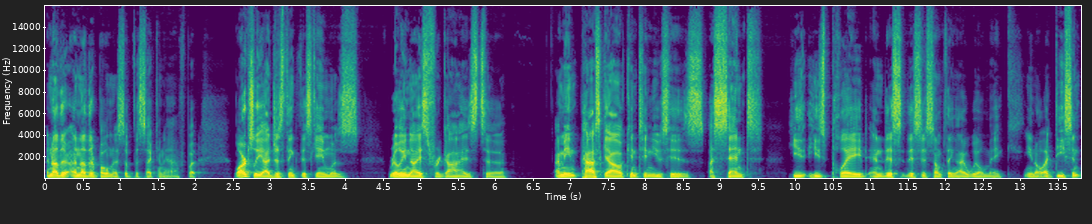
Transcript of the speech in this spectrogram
Another another bonus of the second half, but largely I just think this game was really nice for guys to. I mean, Pascal continues his ascent. He he's played, and this this is something I will make you know a decent.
